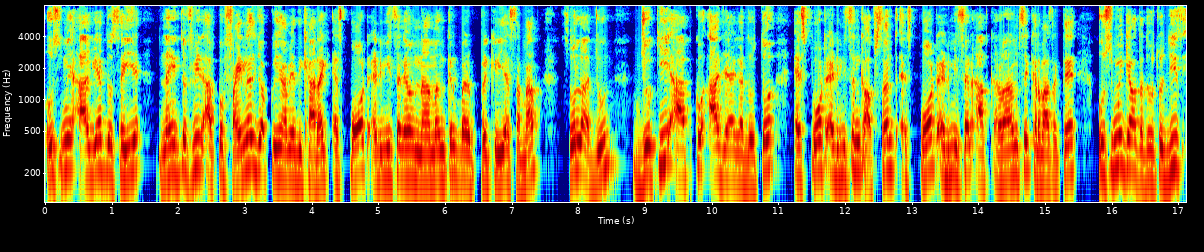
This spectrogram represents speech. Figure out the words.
उसमें आ गया तो सही है नहीं तो फिर आपको फाइनल जो आपको यहाँ पे दिखा रहा है स्पॉट एडमिशन एवं नामांकन प्रक्रिया समाप्त 16 जून, जो कि आपको आ जाएगा दोस्तों स्पॉट एडमिशन का ऑप्शन तो स्पॉट एडमिशन आप आराम से करवा सकते हैं। उसमें क्या होता है दोस्तों, जिस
